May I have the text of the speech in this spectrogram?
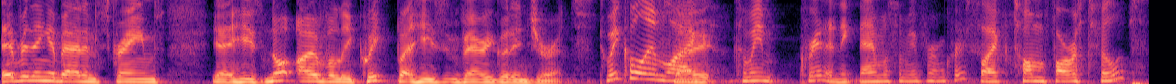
Everything about him screams, yeah, he's not overly quick, but he's very good endurance. Can we call him So- like? Can we create a nickname or something for him, Chris? Like Tom Forrest Phillips?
